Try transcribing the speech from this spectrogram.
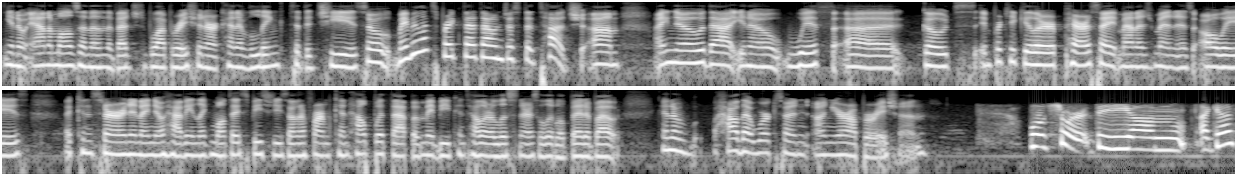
you know animals and then the vegetable operation are kind of linked to the cheese. So maybe let's break that down just a touch. Um, i know that you know with uh, goats in particular parasite management is always a concern and i know having like multi-species on a farm can help with that but maybe you can tell our listeners a little bit about kind of how that works on, on your operation. Well, sure. The um, I guess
